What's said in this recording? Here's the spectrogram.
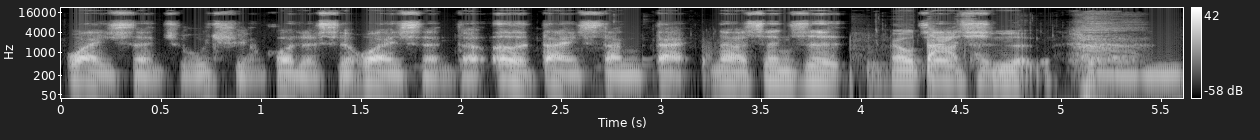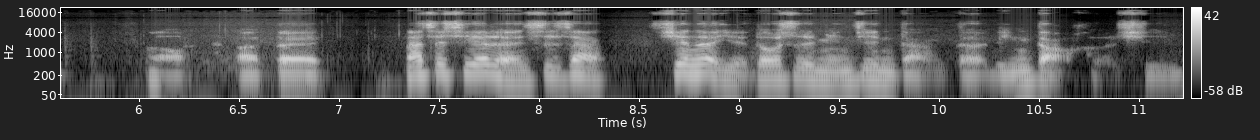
外省族群，或者是外省的二代、三代，那甚至还有大城人。嗯，好啊，对，那这些人事实上。现在也都是民进党的领导核心，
